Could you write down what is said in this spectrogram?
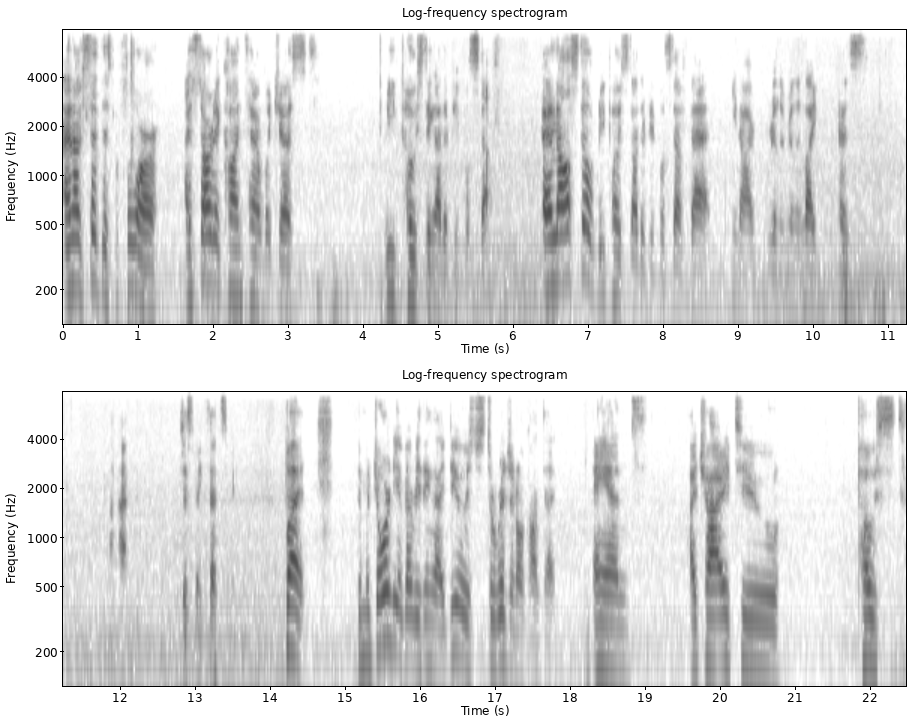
and I've said this before, I started content with just reposting other people's stuff. And I'll still repost other people's stuff that, you know, I really, really like because it just makes sense to me. But the majority of everything that I do is just original content. And I try to post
